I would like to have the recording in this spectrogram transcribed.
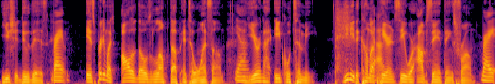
you should do this Right. Is pretty much all of those lumped up into one sum. Yeah. You're not equal to me. You need to come Yeah. up here and see where I'm seeing things from. Right.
